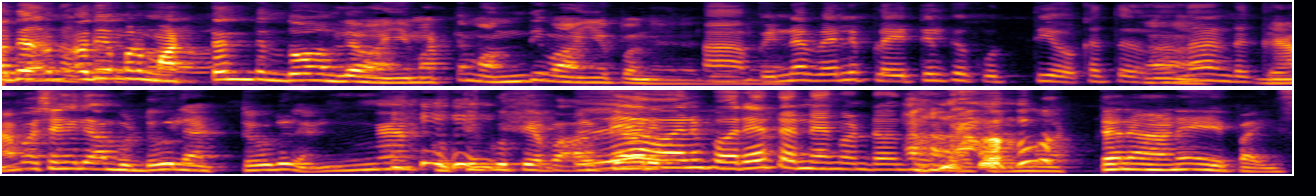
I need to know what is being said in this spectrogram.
അത് അത് നമ്മൾ. മട്ടന്റെ എന്തോ അല്ല വാങ്ങി മട്ടൻ മന്തി വാങ്ങിയപ്പോ ആ പിന്നെ വലിയ പ്ലേറ്റിൽക്ക് കുത്തിയോ? ഒക്കെ തിന്നാണ്ട് ഞാൻ പക്ഷേ ആ വിടൂല അട്ടൂടില്ല കുത്തി കുത്തി അപ്പൊ അല്ലേ ആൾക്കാർ പൊരേ തന്നെ കൊണ്ടുവന്നു. മട്ടനാണ്. പൈസ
